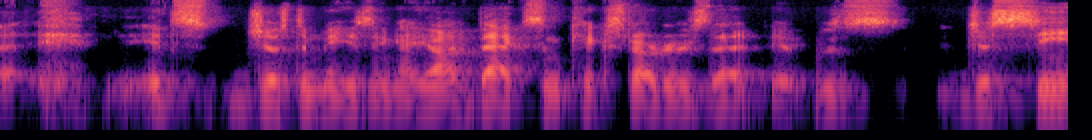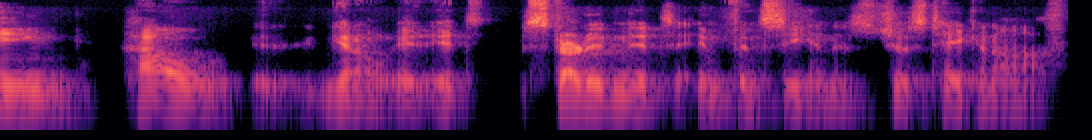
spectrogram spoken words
uh, it's just amazing. I, you know, I've backed some Kickstarters that it was just seeing how you know it, it started in its infancy and has just taken off.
